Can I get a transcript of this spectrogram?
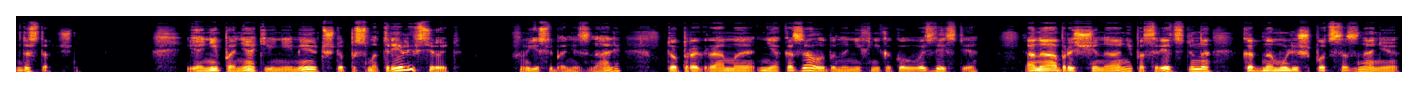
достаточно. И они понятия не имеют, что посмотрели все это. Если бы они знали, то программа не оказала бы на них никакого воздействия. Она обращена непосредственно к одному лишь подсознанию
